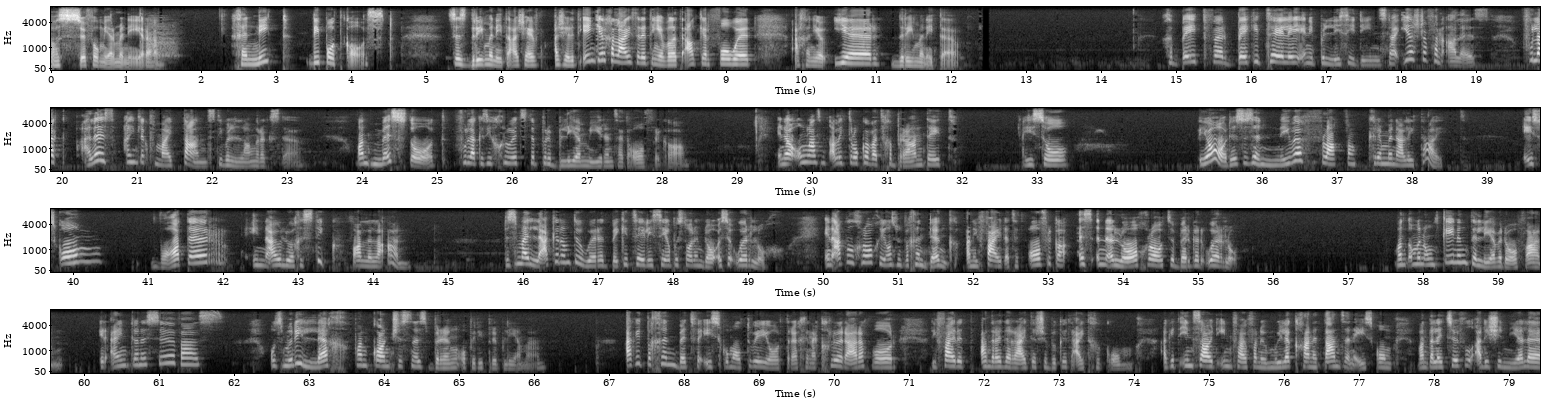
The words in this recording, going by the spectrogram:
Daar's soveel meer maniere. Geniet die podcast. Dis 3 minute. As jy as jy dit een keer geluister het en jy wil dit elke keer forward, ek gaan jou eer 3 minute. Gebed vir Becky Telly en die polisie diens. Nou eerste van alles, voel ek hulle is eintlik vir my tans die belangrikste. Want misdaad voel ek is die grootste probleem hier in Suid-Afrika. En nou onlangs met al die trokke wat gebrand het hierso Ja, dis is 'n nuwe vlak van kriminaliteit. Eskom water en nou logistiek val hulle aan. Dis my lekker om te hoor dat Becky Cele sê op 'n stadium daar is 'n oorlog. En ek wil graag hê ons moet begin dink aan die feit dat Suid-Afrika is in 'n laaggraadse burgeroorlog want om in ontkenning te lewe daarvan it ain't gonna serve us ons moet die lig van consciousness bring op hierdie probleme. Ek het begin bid vir Eskom al 2 jaar terug en ek glo regtig waar die feit dat Andre de Ruyter se boek het uitgekom. Ek het inside info van hoe moeilik gaan dit tans in Eskom want hulle het soveel addisionele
